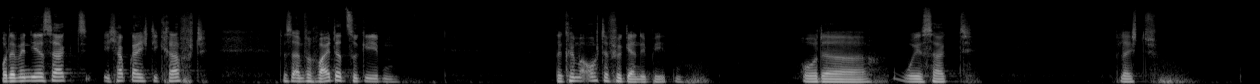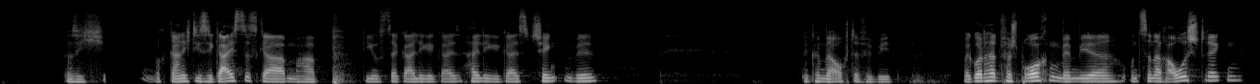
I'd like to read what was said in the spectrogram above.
Oder wenn ihr sagt, ich habe gar nicht die Kraft, das einfach weiterzugeben, dann können wir auch dafür gerne beten. Oder wo ihr sagt, vielleicht, dass ich noch gar nicht diese Geistesgaben habe, die uns der Heilige Geist, Heilige Geist schenken will, dann können wir auch dafür beten. Weil Gott hat versprochen, wenn wir uns danach ausstrecken,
